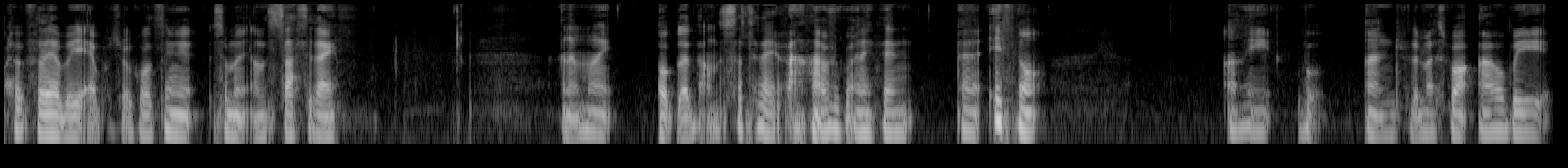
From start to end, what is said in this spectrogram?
hopefully I'll be able to record something on Saturday. And I might upload that on Saturday if I haven't got anything. Uh, if not, I, and for the most part, I will be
